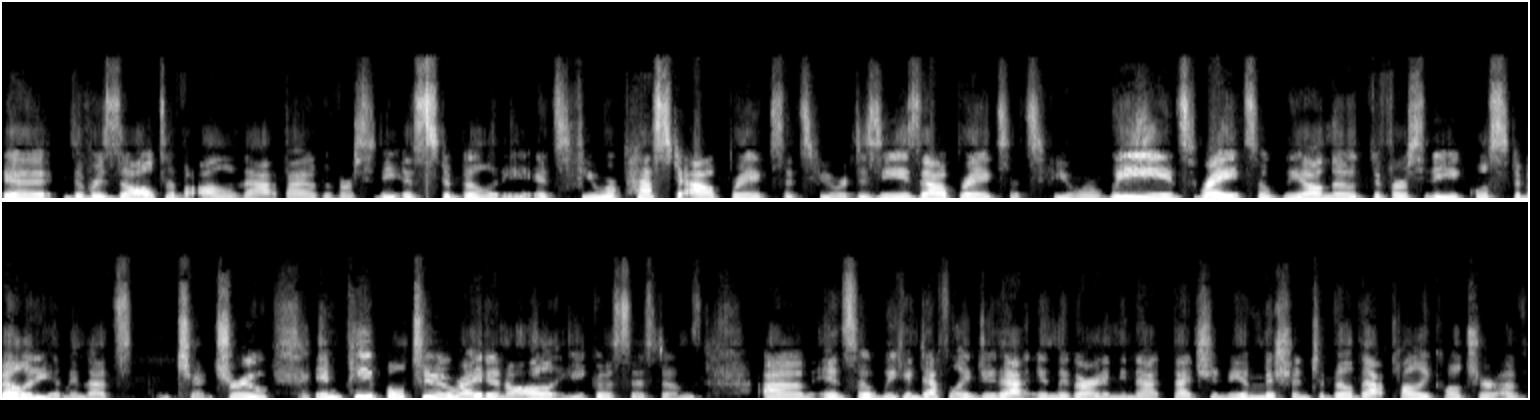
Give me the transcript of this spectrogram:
the result of all of that biodiversity is stability. It's fewer pest outbreaks, it's fewer disease outbreaks, it's fewer weeds, right? So we all know diversity equals stability. I mean, that's true in people too, right? In all ecosystems. Um, and so we can definitely do that in the garden. I mean, that, that should be a mission to build that polyculture of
